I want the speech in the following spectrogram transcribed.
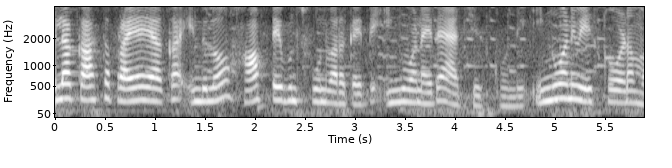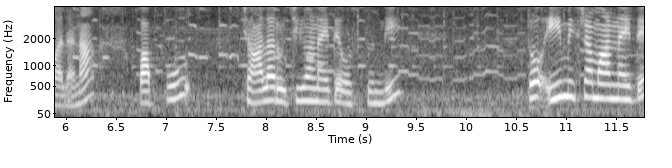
ఇలా కాస్త ఫ్రై అయ్యాక ఇందులో హాఫ్ టేబుల్ స్పూన్ వరకు అయితే ఇంగువని అయితే యాడ్ చేసుకోండి. ఇంగువని వేసుకోవడం వలన పప్పు చాలా రుచిగానైతే వస్తుంది. సో ఈ మిశ్రమాన్ని అయితే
